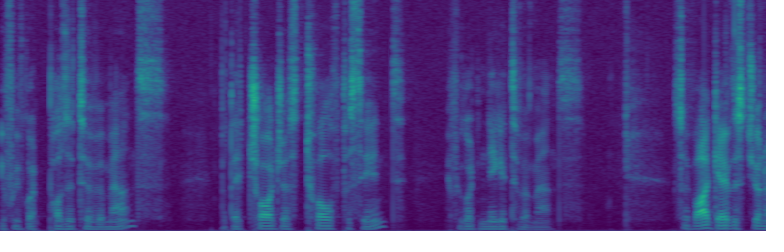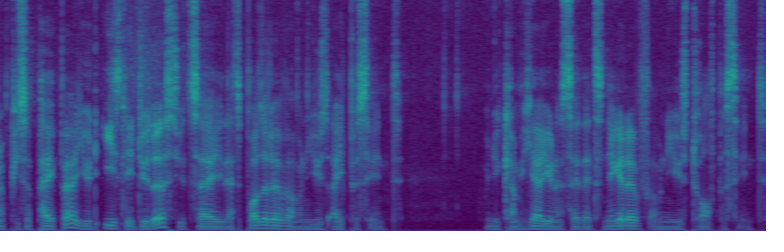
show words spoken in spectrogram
if we've got positive amounts, but they charge us 12% if we've got negative amounts. So if I gave this to you on a piece of paper, you'd easily do this. You'd say, that's positive, I'm going to use 8%. When you come here, you're going to say, that's negative, I'm going to use 12%.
